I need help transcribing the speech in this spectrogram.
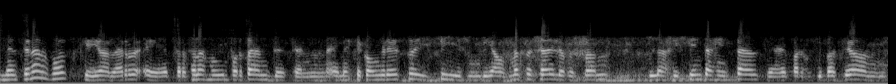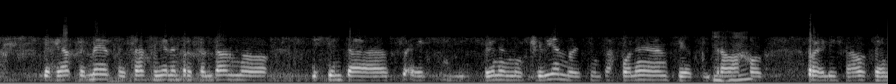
mencionabas vos que iba a haber eh, personas muy importantes en, en, este congreso y sí, digamos, más allá de lo que son las distintas instancias de participación, desde hace meses ya se vienen presentando distintas, eh, se vienen inscribiendo distintas ponencias y trabajos realizados en,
